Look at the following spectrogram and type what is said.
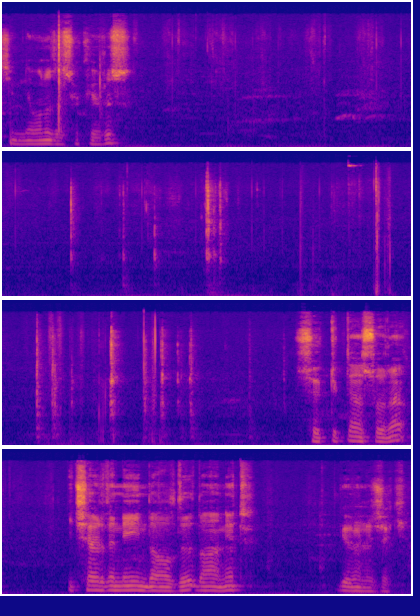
Şimdi onu da söküyoruz. Söktükten sonra içeride neyin dağıldığı daha net görünecek.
